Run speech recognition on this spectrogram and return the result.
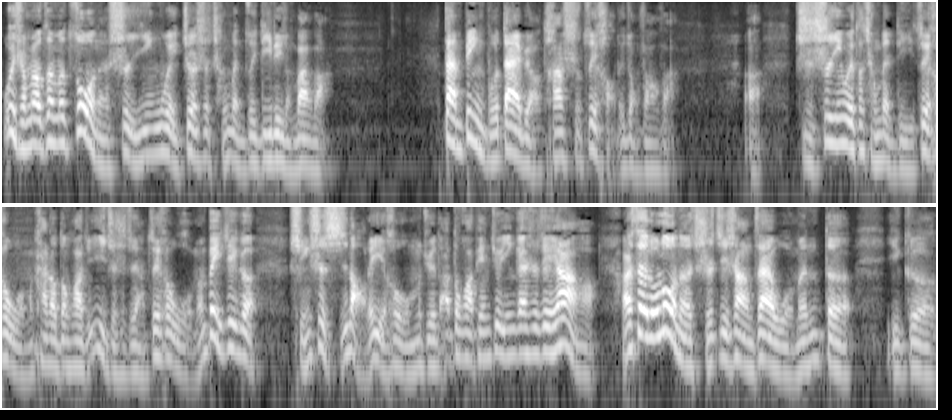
为什么要这么做呢？是因为这是成本最低的一种办法，但并不代表它是最好的一种方法，啊。只是因为它成本低，最后我们看到动画就一直是这样。最后我们被这个形式洗脑了以后，我们觉得啊，动画片就应该是这样啊。而赛璐珞呢，实际上在我们的一个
